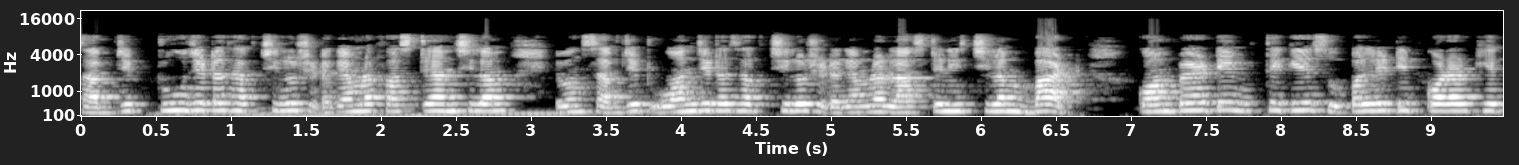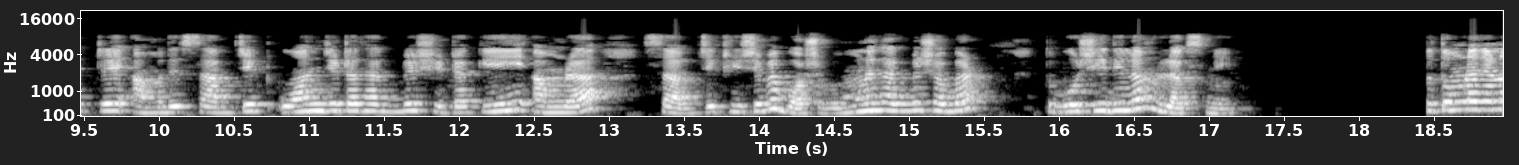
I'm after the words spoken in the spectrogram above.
সাবজেক্ট টু যেটা থাকছিল, সেটাকে আমরা ফার্স্টে আনছিলাম এবং সাবজেক্ট ওয়ান যেটা থাকছিল, সেটাকে আমরা লাস্টে নিচ্ছিলাম। বাট কম্পারেটিভ থেকে সুপারলেটিভ করার ক্ষেত্রে আমাদের সাবজেক্ট ওয়ান যেটা থাকবে, সেটাকেই আমরা সাবজেক্ট হিসেবে বসাবো। মনে থাকবে সবার? তো বসিয়ে দিলাম লক্ষ্মী তো তোমরা যেন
